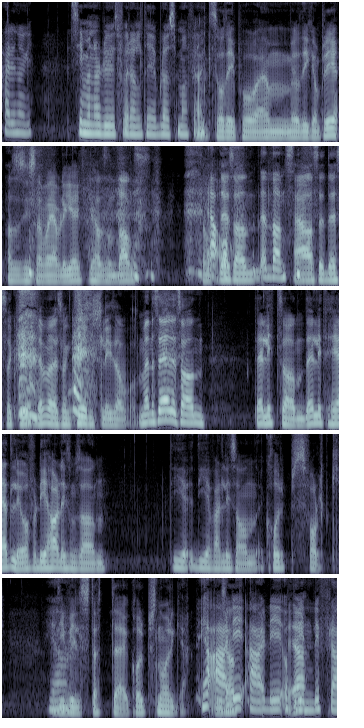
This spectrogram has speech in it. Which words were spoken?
her i Norge. Simen, har du et forhold til Blåsemafiaen? Jeg så de på um, Melodi Grand Prix, og så syntes jeg det var jævlig gøy, for de hadde sånn dans. Som, Ja, det er åh, sånn den dansen. Ja, altså, det er så cringe. Det var litt sånn cringe, liksom. Men så er det sånn Det er litt sånn Det er litt hederlig òg, for de har liksom sånn de, de er veldig sånn korpsfolk. Ja. De vil støtte Korps-Norge. Ja, er de, er de opprinnelig fra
